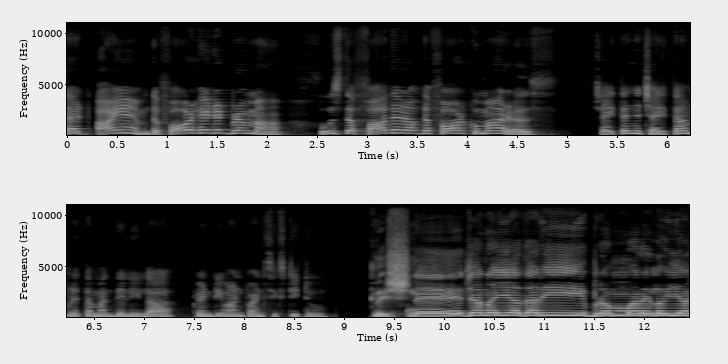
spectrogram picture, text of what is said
that I am the four headed Brahma, who's the father of the four Kumaras. Chaitanya Charitamrita Madhya Leela 21.62 কৃষ্ণে জানাইয়া দারি ব্রহ্মারে লইয়া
